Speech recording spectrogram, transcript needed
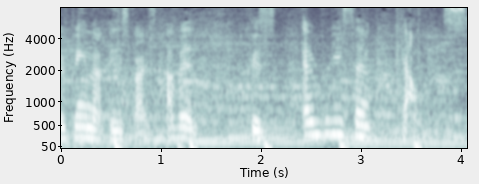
hoping that these guys have it because every cent counts.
